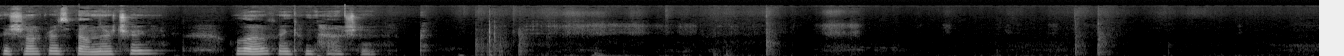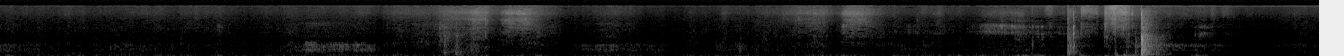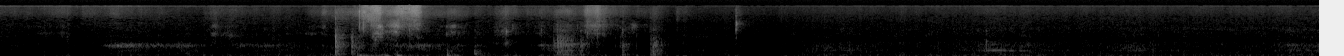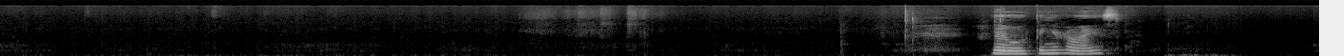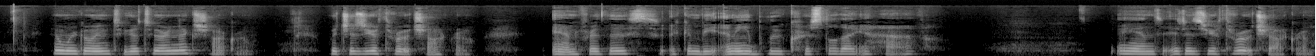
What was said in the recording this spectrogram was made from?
The chakra is about nurturing, love, and compassion. Now open your eyes. And we're going to go to our next chakra, which is your throat chakra. And for this, it can be any blue crystal that you have. And it is your throat chakra.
